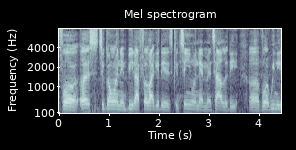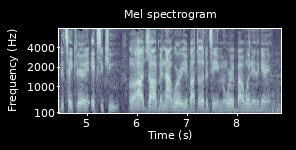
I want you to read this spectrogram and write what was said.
for us to go in and beat, I feel like it is continuing that mentality of what we need to take care and execute uh, our job and not worry about the other team and worry about winning the game.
